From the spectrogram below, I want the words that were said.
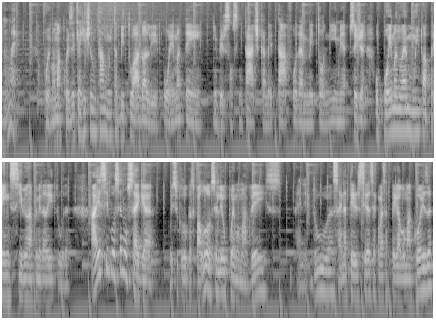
Não é. Poema é uma coisa que a gente não está muito habituado a ler. Poema tem inversão sintática, metáfora, metonímia, ou seja, o poema não é muito apreensível na primeira leitura. Aí, se você não segue a, isso que o Lucas falou, você lê o poema uma vez, Aí lê duas, aí na terceira você começa a pegar alguma coisa.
